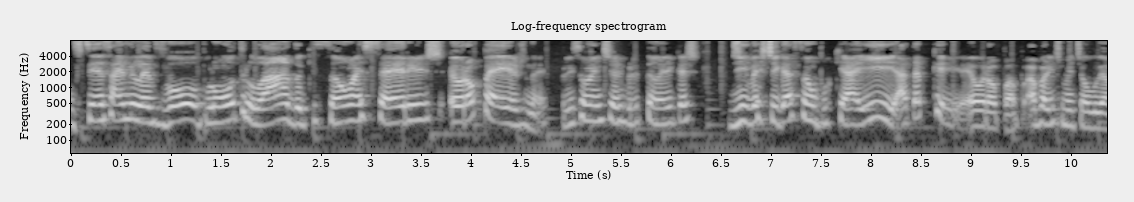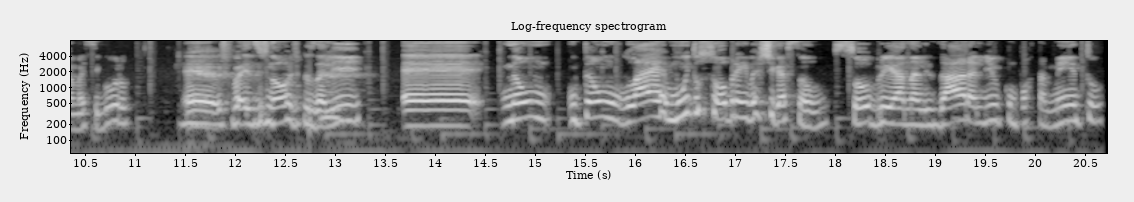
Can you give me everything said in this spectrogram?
o CSI me levou para um outro lado, que são as séries europeias, né? Principalmente as britânicas, de investigação. Porque aí, até porque a Europa aparentemente é um lugar mais seguro, é, os países nórdicos ali. É, não, então lá é muito sobre a investigação, sobre analisar ali o comportamento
